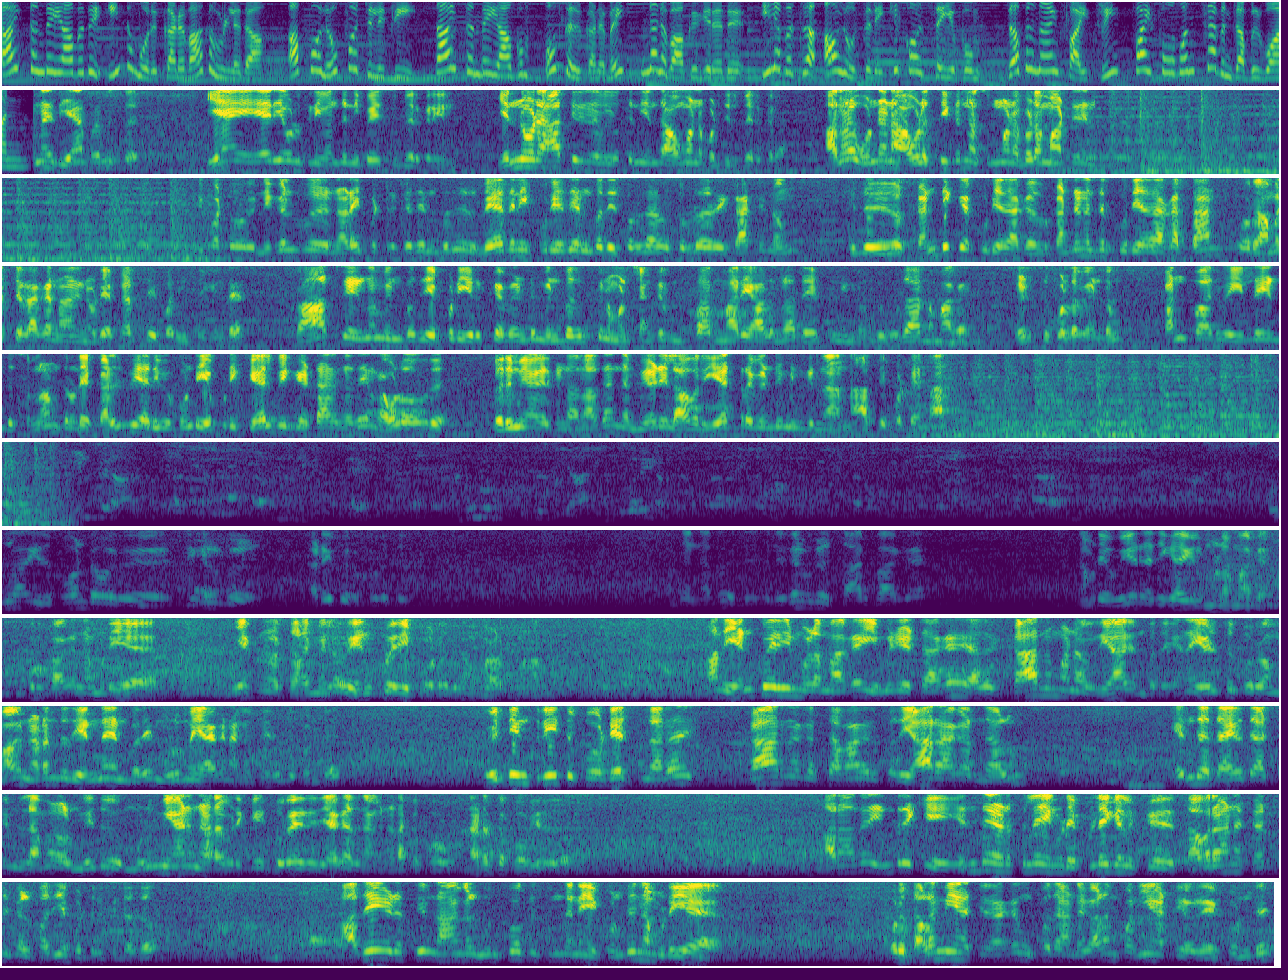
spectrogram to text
தாய் தந்தையாவது இன்னும் ஒரு கனவாக உள்ளதா? அப்போலோ ஃபர்டிலிட்டி தாய் தந்தையாகும் உங்கள் கனவை நனவாக்குகிறது. இலவச ஆலோசனைக்கு கால் செய்யவும். Double nine five three five four one seven double one இது ஏன் பிரமிசஸ் ஏன் ஏரியாவுக்கு நீ வந்து நீ பேசிட்டு போயிருக்கிறீங்க என்னோட ஆசிரியர் வந்து நீ வந்து அவமானப்படுத்திட்டு போயிருக்கிற. அதனால உன்னை நான் அவ்வளோ சீக்கிரம் நான் சும்மா விட மாட்டேன். இப்படிப்பட்ட ஒரு நிகழ்வு நடைபெற்றிருக்கிறது என்பது வேதனைக்குரியது என்பதை சொல்ல சொல்வதை காட்டிலும் இது கண்டிக்கக்கூடியதாக ஒரு கண்டனத்திற்குரியதாகத்தான் ஒரு அமைச்சராக நான் என்னுடைய கருத்தை பதிவு செய்கின்றேன். ஒரு ஆசிரியர் இனம் என்பது எப்படி இருக்க வேண்டும் என்பதற்கு நம்ம சங்கர் சார் மாதிரி ஆளுங்களை அதை எடுத்து நீங்கள் வந்து உதாரணமாக எடுத்துக்கொள்ள வேண்டும். கண் பார்வை இல்லை என்று சொன்னால் தன்னுடைய கல்வி அறிவு கொண்டு எப்படி கேள்வி கேட்டாருங்கிறதே எனக்கு அவ்வளோ ஒரு பெருமையாக இருக்கின்றதுனால தான் இந்த மேடையில் அவர் ஏற்ற வேண்டும் என்று நான் ஆசைப்பட்டேன் நான். சார்பாக நம்முடைய உயர் அதிகாரிகள் மூலமாக குறிப்பாக நம்முடைய இயக்குநர் தலைமையில் ஒரு என்கொயரி போடுறது நம்ம வழக்கம் நம்ம அந்த என்கொயரி மூலமாக இமிடியேட்டாக அதுக்கு காரணமானவர் யார் என்பது ஏன்னா எழுத்துப்பூர்வமாக நடந்தது என்ன என்பதை முழுமையாக நாங்கள் தெரிந்து கொண்டு வித்தின் த்ரீ டு ஃபோர் டேஸ்க்குள்ளார காரணகர்த்தாவாக இருப்பது யாராக இருந்தாலும் எந்த தயவு தாட்சியும் இல்லாமல் அவர் மீது முழுமையான நடவடிக்கை துறை ரீதியாக அது நாங்கள் நடக்க போ நடக்க போகிறது. அதனால தான் இன்றைக்கு எந்த இடத்துல எங்களுடைய பிள்ளைகளுக்கு தவறான கருத்துக்கள் பதியப்பட்டிருக்கின்றதோ அதே இடத்தில் நாங்கள் முற்போக்கு சிந்தனையை கொண்டு நம்முடைய ஒரு தலைமை ஆசிரியராக முப்பது ஆண்டு காலம் பணியாற்றியவரை கொண்டு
